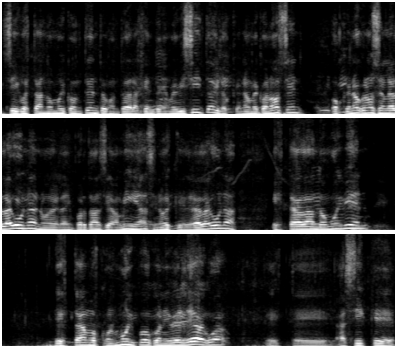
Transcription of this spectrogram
Sigo estando muy contento con toda la gente que me visita y los que no me conocen o que no conocen la laguna, no es la importancia mía, sino es que de la laguna está dando muy bien. Estamos con muy poco nivel de agua, este, así que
